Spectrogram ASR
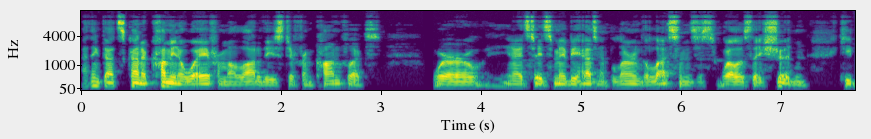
I think that's kind of coming away from a lot of these different conflicts where the United States maybe hasn't learned the lessons as well as they should and keep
